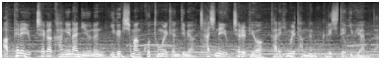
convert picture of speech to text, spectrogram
아펠의 육체가 강인한 이유는 이극심한 고통을 견디며 자신의 육체를 비워 달의 힘을 담는 그릇이 되기 위함이다.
